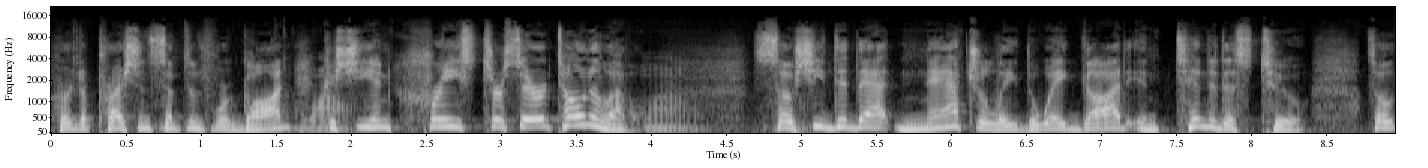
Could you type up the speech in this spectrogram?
her depression symptoms were gone because wow. she increased her serotonin level. Wow. So she did that naturally the way God intended us to. So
